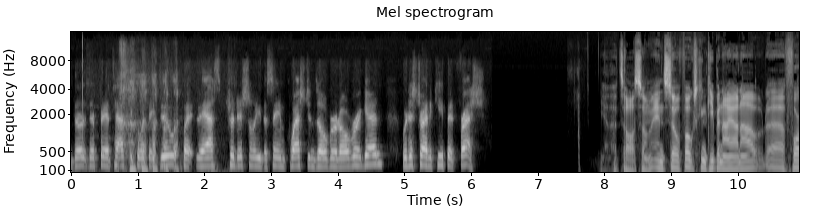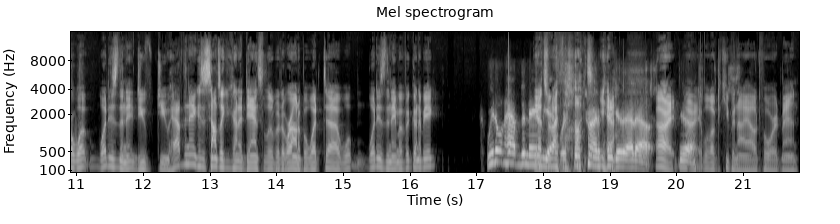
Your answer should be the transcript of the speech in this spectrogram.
they're they're fantastic at what they do, but they ask traditionally the same questions over and over again. We're just trying to keep it fresh. Yeah, that's awesome. And so folks can keep an eye on out uh, for what what is the name? Do you do you have the name? Because it sounds like you kind of danced a little bit around it. But what uh, what what is the name of it going to be? We don't have the name yeah, yet. We're still trying to yeah. figure that out. All right, yeah. all right. We'll have to keep an eye out for it, man.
